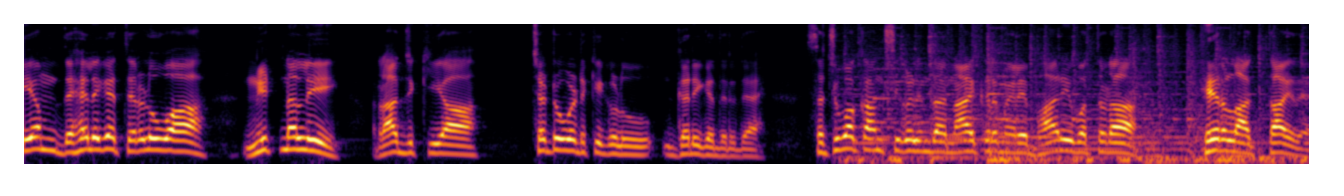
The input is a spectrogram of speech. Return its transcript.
ಸಿಎಂ ದೆಹಲಿಗೆ ತೆರಳುವ ನಿಟ್ಟಿನಲ್ಲಿ ರಾಜಕೀಯ ಚಟುವಟಿಕೆಗಳು ಗರಿಗೆದರಿದೆ. ಸಚಿವಾಕಾಂಕ್ಷಿಗಳಿಂದ ನಾಯಕರ ಮೇಲೆ ಭಾರಿ ಒತ್ತಡ ಹೇರಲಾಗ್ತಾ ಇದೆ.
